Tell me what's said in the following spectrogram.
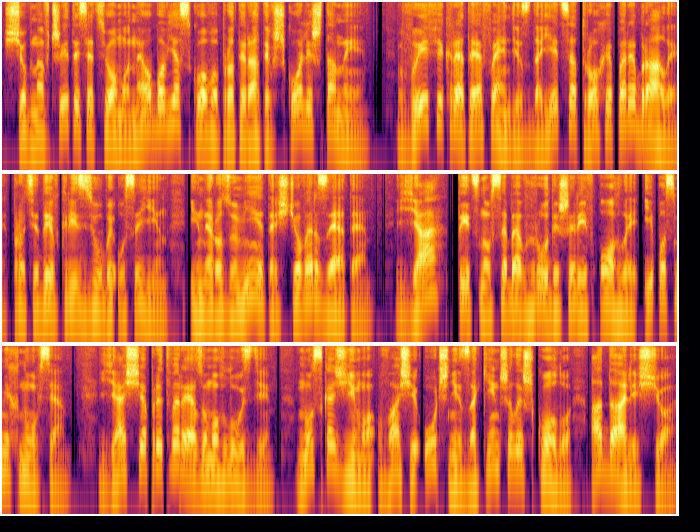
Щоб навчитися цьому, не обов'язково протирати в школі штани. Ви, Фікрете Ефенді, здається, трохи перебрали, процідив крізь зуби Усеїн, і не розумієте, що верзете. Я тицнув себе в груди шеріф Огли і посміхнувся. Я ще при тверезому глузді. Ну, скажімо, ваші учні закінчили школу, а далі що?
